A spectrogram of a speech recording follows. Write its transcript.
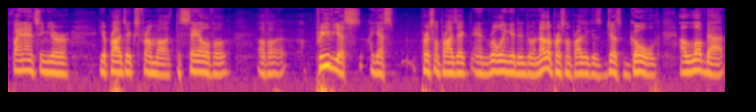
financing your your projects from uh, the sale of a of a previous, I guess, personal project and rolling it into another personal project is just gold. I love that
